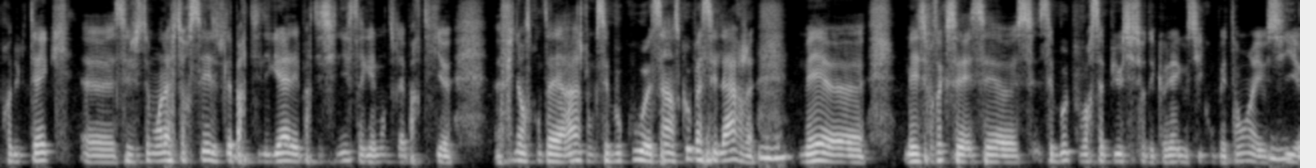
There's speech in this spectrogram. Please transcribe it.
product tech. c'est justement l'after sales, toute la partie légale et partie sinistre, également toute la partie finance, compte RH. Donc, c'est beaucoup, c'est un scope assez large, mmh. mais mais c'est pour ça que c'est c'est c'est beau de pouvoir s'appuyer aussi sur des collègues aussi compétents et aussi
